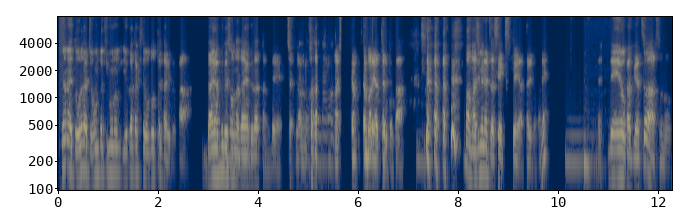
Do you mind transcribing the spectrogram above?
じゃないと俺たち本当着物、浴衣着て踊ってたりとか、大学でそんな大学だったので、ちゃあの片なるほど回してチャンバラやったりとか、まあ真面目なやつはシェイクスペアやったりとかね。うんで、絵を描くやつは、その、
